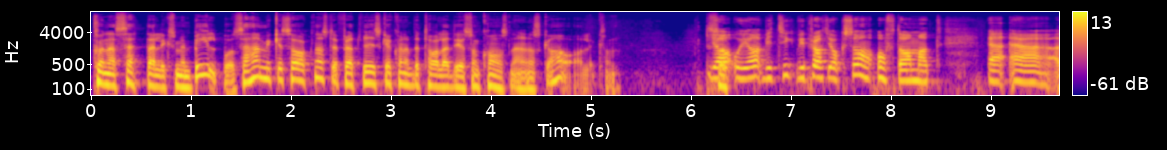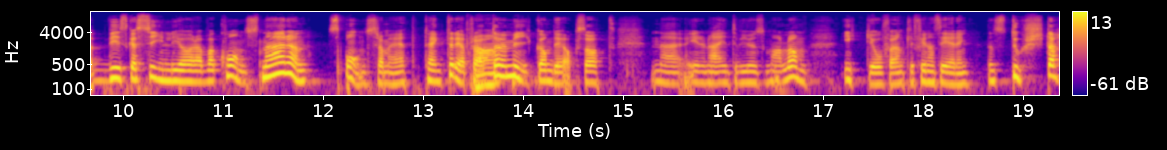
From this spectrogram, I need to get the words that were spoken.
kunna sätta liksom en bild på. Så här mycket saknas det för att vi ska kunna betala det som konstnärerna ska ha. Liksom. Ja, och ja, vi, vi pratar ju också ofta om att eh, vi ska synliggöra vad konstnären sponsrar med. Jag tänkte det, jag pratade ja. med Myka om det också, att när, i den här intervjun som handlar om icke-offentlig finansiering, den största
